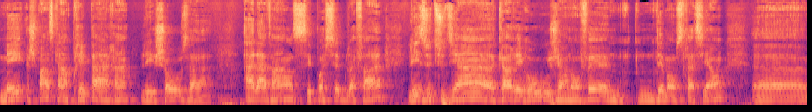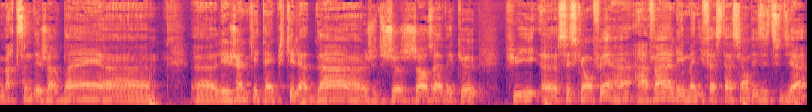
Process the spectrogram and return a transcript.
Mais je pense qu'en préparant les choses à à l'avance, c'est possible de le faire. Les étudiants euh, Carré Rouge, en ont fait une, démonstration. Euh, Martine Desjardins, euh, les jeunes qui étaient impliqués là-dedans, j'ai juste jasé avec eux. Puis c'est ce qu'ils ont fait. Hein. Avant les manifestations des étudiants,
